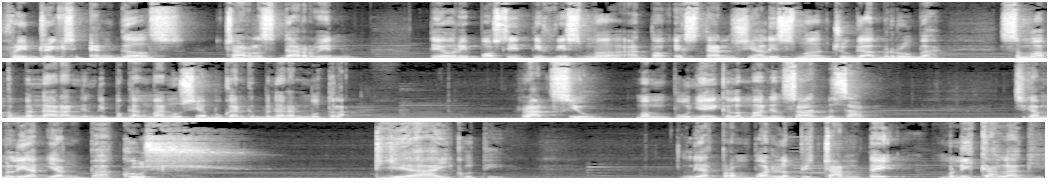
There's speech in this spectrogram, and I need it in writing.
Friedrich Engels, Charles Darwin, teori positivisme atau eksistensialisme juga berubah. Semua kebenaran yang dipegang manusia bukan kebenaran mutlak. Ratio mempunyai kelemahan yang sangat besar. Jika melihat yang bagus, dia ikuti. Lihat perempuan lebih cantik, menikah lagi.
